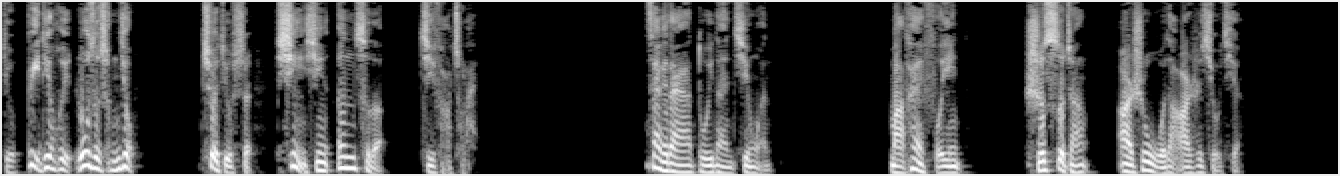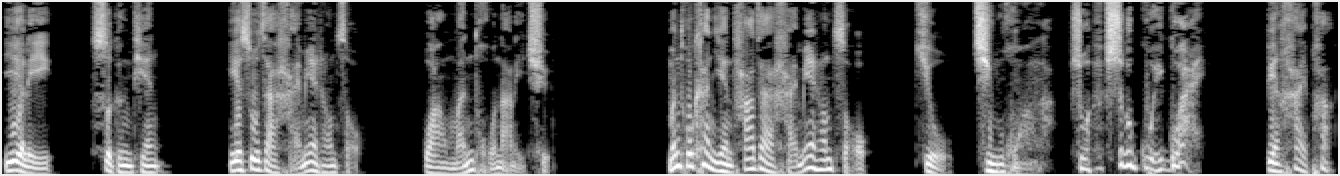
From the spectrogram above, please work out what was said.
就必定会如此成就，这就是信心恩赐的激发出来。再给大家读一段经文，《马太福音》十四章二十五到二十九节。夜里四更天，耶稣在海面上走，往门徒那里去。门徒看见他在海面上走，就惊慌了，说是个鬼怪，便害怕，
